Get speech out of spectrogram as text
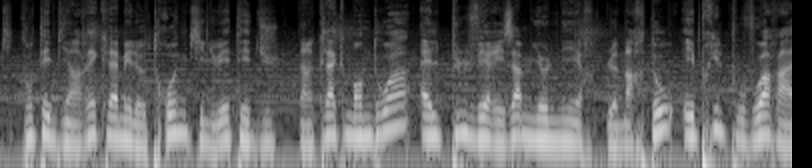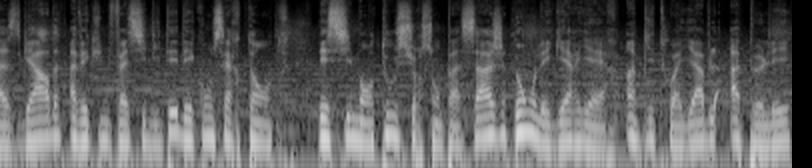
qui comptait bien réclamer le trône qui lui était dû. D'un claquement de doigts, elle pulvérisa Mjolnir, le marteau, et prit le pouvoir à Asgard avec une facilité déconcertante, décimant tout sur son passage, dont les guerrières impitoyables appelées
